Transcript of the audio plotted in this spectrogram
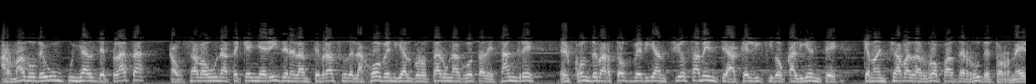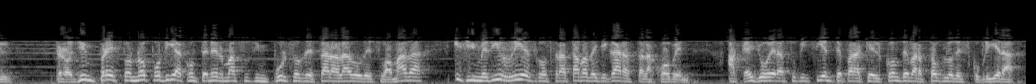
armado de un puñal de plata, causaba una pequeña herida en el antebrazo de la joven y al brotar una gota de sangre, el conde Bartok bebía ansiosamente aquel líquido caliente que manchaba las ropas de Ruth de Tornel. Pero Jim Preston no podía contener más sus impulsos de estar al lado de su amada y sin medir riesgos trataba de llegar hasta la joven. Aquello era suficiente para que el conde Bartok lo descubriera.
